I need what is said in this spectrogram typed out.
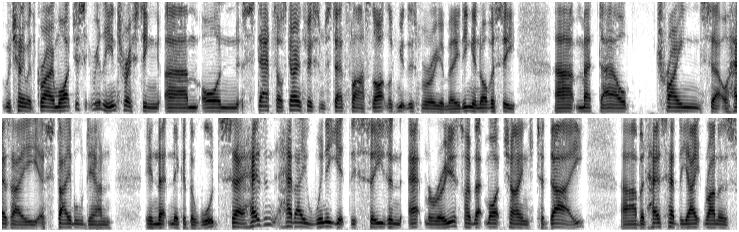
we're chatting with Graeme White. Just really interesting um, on stats. I was going through some stats last night, looking at this Moruya meeting, and obviously uh, Matt Dale trains uh, or has a, a, stable down in that neck of the woods. Uh, hasn't had a winner yet this season at Moruya, so that might change today, uh, but has had the eight runners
